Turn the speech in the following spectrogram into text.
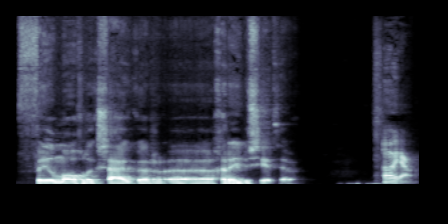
veel mogelijk suiker gereduceerd hebben. Oh ja,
